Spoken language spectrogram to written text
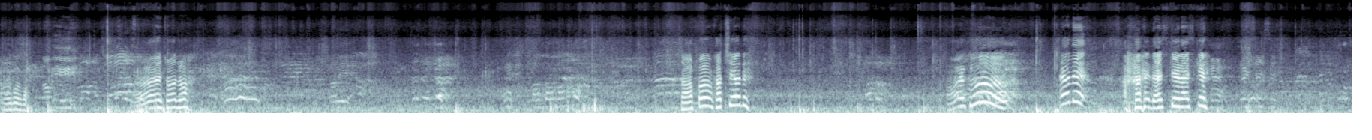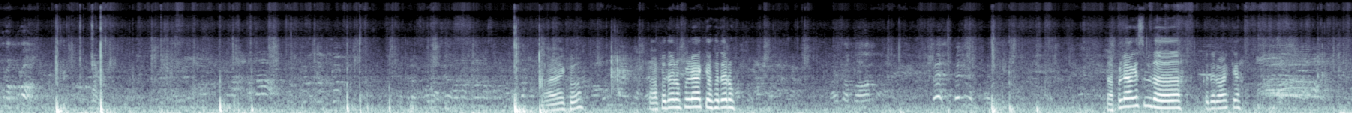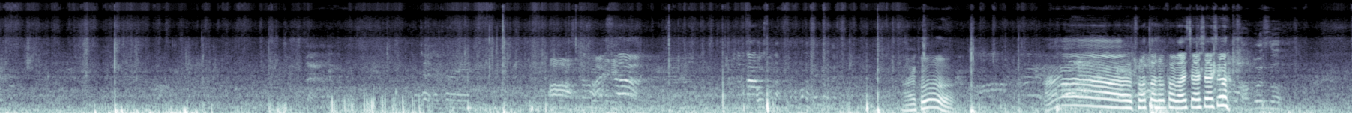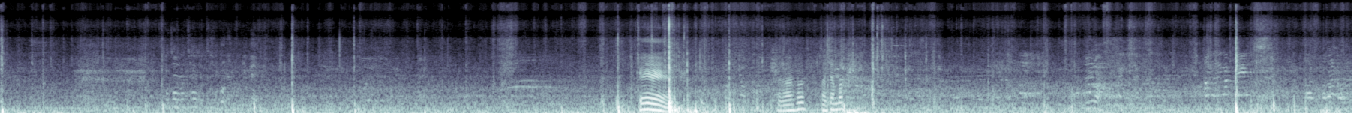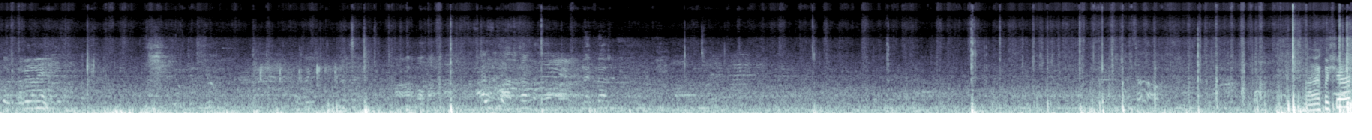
아이고, 아이고. 아, 좋아, 좋아. 자, 아빠랑 같이 해야 돼. 아, 아이 굿. 해야 돼. 아, 나이스 게 나이스 게 아이 굿자 그대로 플레이할게요 그대로. 자 플레이하겠습니다. 그대로 할게요 아이고. 아 좋았다 좋다. 나이스 나이스 나이스. 오케이. 자 다시 한번 아 굿샷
